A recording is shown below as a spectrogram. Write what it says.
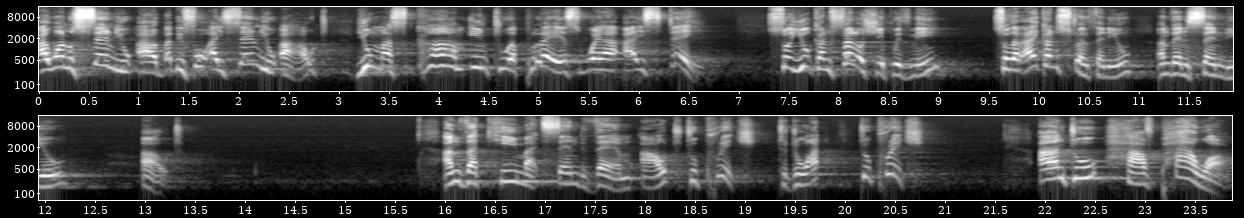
I want to send you out, but before I send you out, you must come into a place where I stay. So you can fellowship with me, so that I can strengthen you and then send you out. And that he might send them out to preach. To do what? To preach. And to have power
